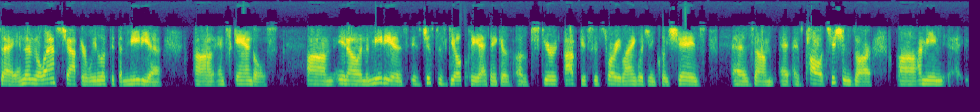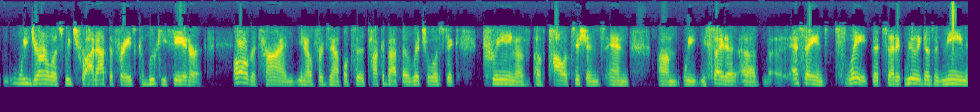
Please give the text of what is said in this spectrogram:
say. And then the last chapter, we looked at the media uh, and scandals. Um, you know, and the media is, is just as guilty, I think, of, of obscure, obfuscatory language and cliches as um, as politicians are. Uh, I mean, we journalists we trot out the phrase kabuki theater all the time. You know, for example, to talk about the ritualistic preening of of politicians and um, we, we cite a, a, essay in Slate that said it really doesn't mean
